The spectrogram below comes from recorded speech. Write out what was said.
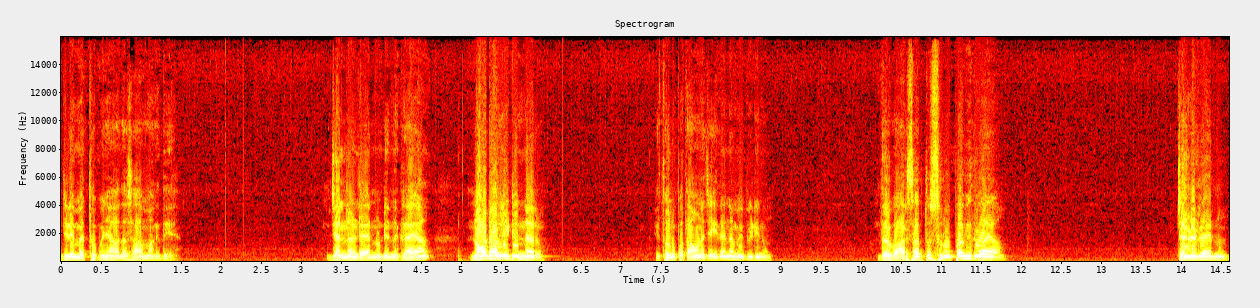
ਜਿਹੜੇ ਮੈਥੋਂ ਪੰਜਾਬ ਦਾ ਹਿਸਾਬ ਮੰਗਦੇ ਆ। ਜਨਰਲ ਡਾਇਰ ਨੂੰ ਡਿਨਰ ਕਰਾਇਆ। ਨਾਟ ਓਨਲੀ ਡਿਨਰ ਇਹ ਤੁਹਾਨੂੰ ਪਤਾ ਹੋਣਾ ਚਾਹੀਦਾ ਨਵੀਂ ਪੀੜ੍ਹੀ ਨੂੰ। ਦਰਬਾਰ ਸਾਹਿਬ ਤੋਂ ਸਰੂਪਾ ਵੀ ਦਵਾਇਆ ਜਨਰਲ ਡਾਇਰ ਨੂੰ।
